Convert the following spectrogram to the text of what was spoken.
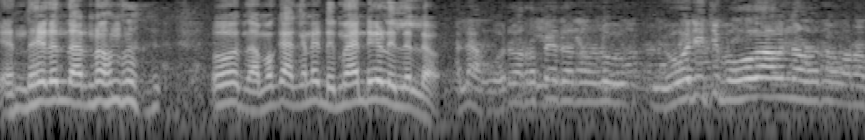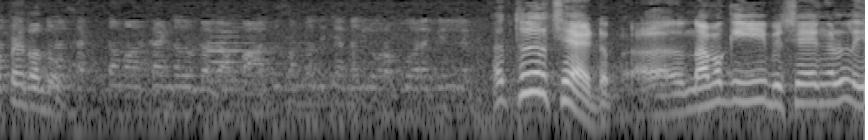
എന്തെങ്കിലും തരണമെന്ന് ഓ നമുക്ക് അങ്ങനെ ഡിമാൻഡുകളില്ലല്ലോ. അല്ല ഒരു ഉറപ്പേ തന്നുള്ളൂ. യോജിച്ച് പോകാമെന്നുള്ള ഉറപ്പേ തന്നു. തീർച്ചയായിട്ടും. നമുക്ക് ഈ വിഷയങ്ങൾ ഈ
